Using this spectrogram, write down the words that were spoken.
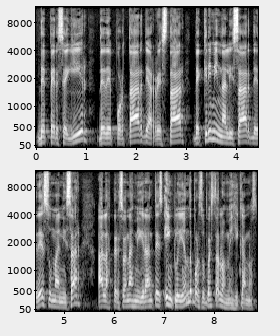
de perseguir, de deportar, de arrestar, de criminalizar, de deshumanizar a las personas migrantes, incluyendo por supuesto a los mexicanos?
